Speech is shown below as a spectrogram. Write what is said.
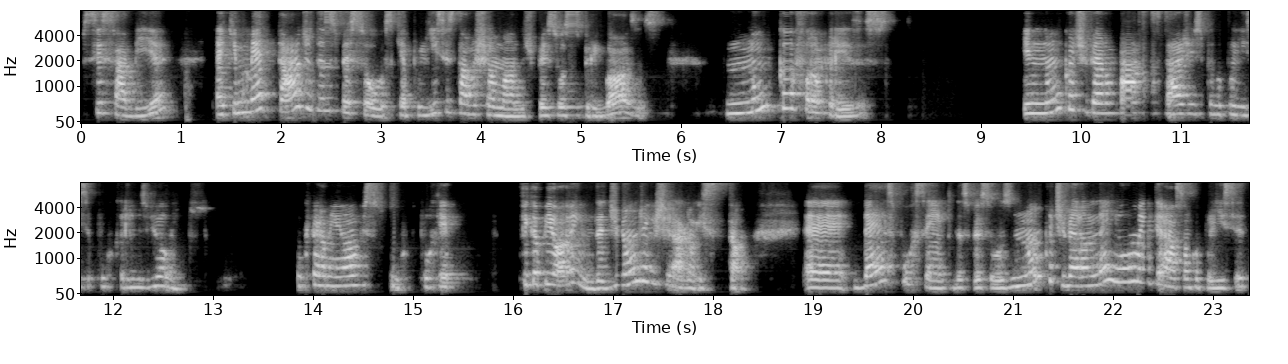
se sabia é que metade das pessoas que a polícia estava chamando de pessoas perigosas nunca foram presas e nunca tiveram passagens pela polícia por crimes violentos. O que para mim é um absurdo, porque fica pior ainda. De onde eles tiraram isso, então? É, 10% das pessoas nunca tiveram nenhuma interação com a polícia,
